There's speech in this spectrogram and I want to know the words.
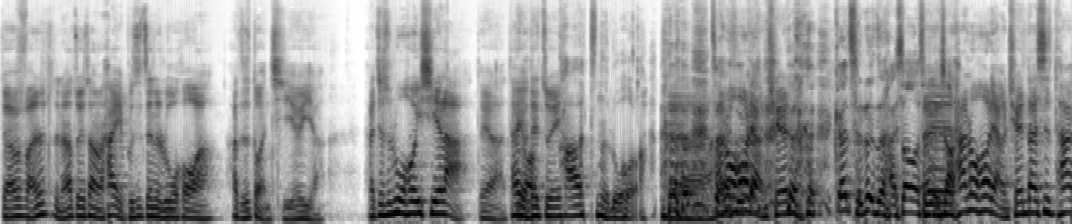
对啊，反正等它追上了，它也不是真的落后啊，它只是短期而已啊。他就是落后一些啦，对啊，他有在追，他真的落后了，他落后两圈，该承认的还是要承认一下，他落后两圈，但是他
